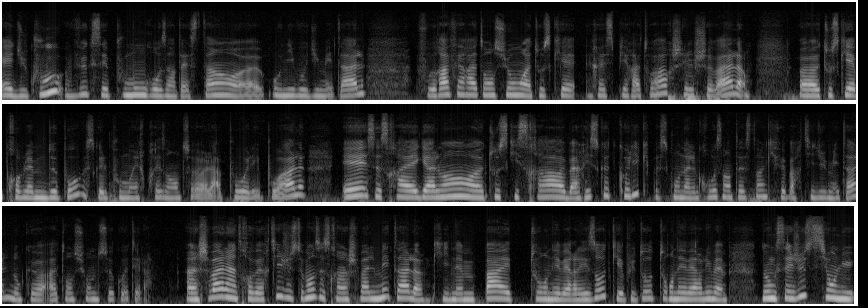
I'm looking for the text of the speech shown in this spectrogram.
Et du coup, vu que c'est poumons, gros intestins euh, au niveau du métal, il faudra faire attention à tout ce qui est respiratoire chez le cheval, euh, tout ce qui est problème de peau, parce que le poumon il représente la peau et les poils. Et ce sera également tout ce qui sera bah, risque de colique, parce qu'on a le gros intestin qui fait partie du métal. Donc attention de ce côté-là. Un cheval introverti, justement, ce serait un cheval métal qui n'aime pas être tourné vers les autres, qui est plutôt tourné vers lui-même. Donc c'est juste si on lui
